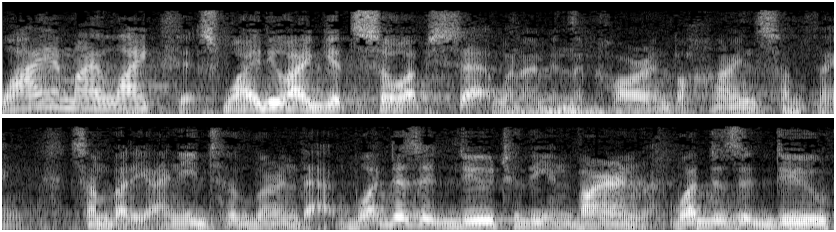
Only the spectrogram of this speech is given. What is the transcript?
Why am I like this? Why do I get so upset when I'm in the car and behind something, somebody? I need to learn that. What does it do to the environment? What does it do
